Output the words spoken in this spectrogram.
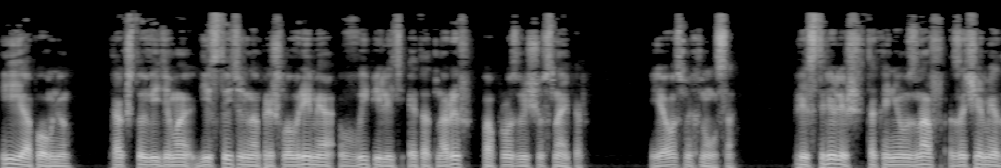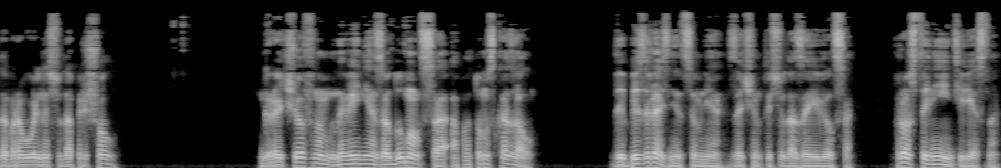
«И я помню. Так что, видимо, действительно пришло время выпилить этот нарыв по прозвищу «Снайпер». Я усмехнулся. «Пристрелишь, так и не узнав, зачем я добровольно сюда пришел?» Грачев на мгновение задумался, а потом сказал. «Да без разницы мне, зачем ты сюда заявился. Просто неинтересно».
